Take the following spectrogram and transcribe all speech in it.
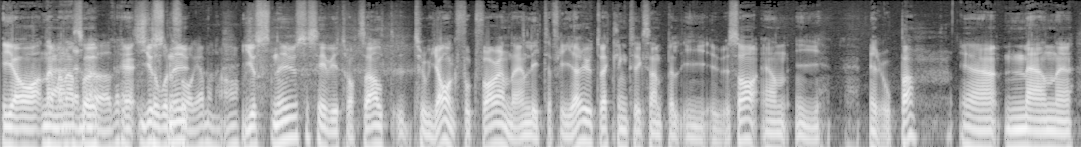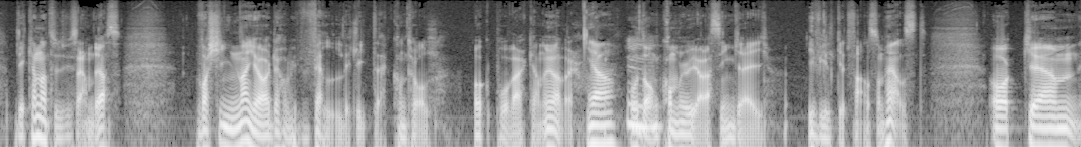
Ja, nej, men alltså, över? eh, just, nu, fråga, men, ja. just nu så ser vi trots allt, tror jag, fortfarande en lite friare utveckling till exempel i USA än i Europa. Eh, men eh, det kan naturligtvis ändras. Vad Kina gör, det har vi väldigt lite kontroll och påverkan över. Ja. Och de Mm. kommer att göra sin grej i vilket fall som helst. Och ehm,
